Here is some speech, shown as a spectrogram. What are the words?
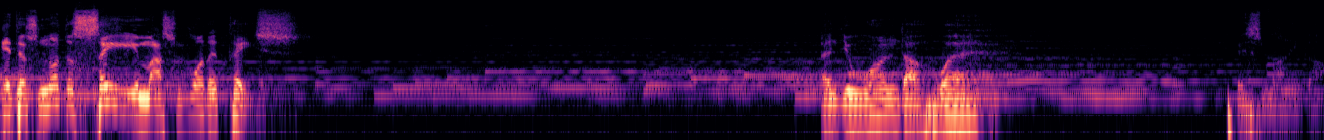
it is not the same as what it is. And you wonder, where is my God?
